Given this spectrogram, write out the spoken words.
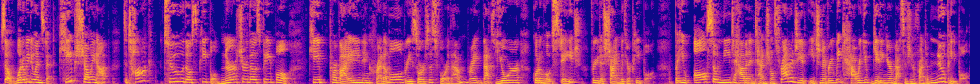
So what do we do instead? Keep showing up to talk to those people, nurture those people, keep providing incredible resources for them, right? That's your quote unquote stage for you to shine with your people. But you also need to have an intentional strategy of each and every week. How are you getting your message in front of new people?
